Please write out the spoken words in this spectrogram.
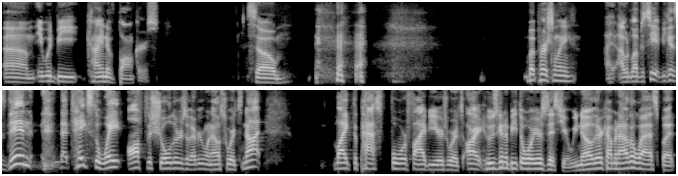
Um, it would be kind of bonkers. So but personally, I, I, would love to see it because then that takes the weight off the shoulders of everyone else where it's not like the past four or five years where it's all right, who's going to beat the Warriors this year? We know they're coming out of the West, but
